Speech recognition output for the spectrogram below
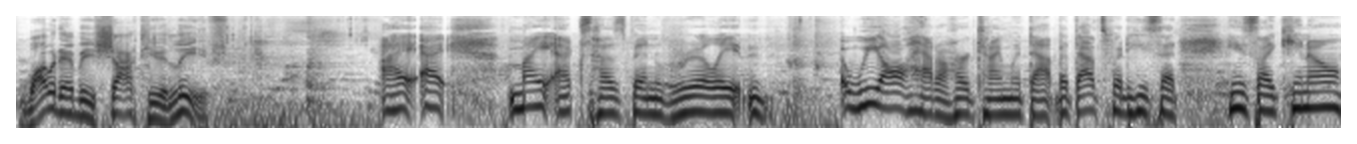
Why would anybody be shocked he would leave? I, I my ex-husband really we all had a hard time with that, but that's what he said. He's like, you know,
